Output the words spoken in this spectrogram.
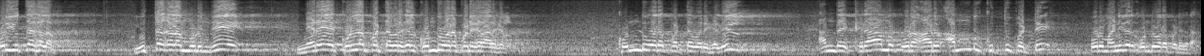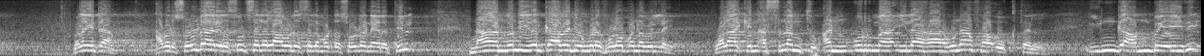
ஒரு யுத்தகலம். யுத்தகலம் முடிந்து நிறைய கொல்லப்பட்டவர்கள் கொண்டு வரப்படுகிறார்கள். கொண்டு வரப்பட்டவர்களில் அந்த கிராம ஒரு அறு- அம்பு குத்துப்பட்டு ஒரு மனிதர் கொண்டு வரப்படுகிறார். விளங்கிட்டா? அவர் சொல்றாரு ரசூல் சல்லா அலைஹி வஸல்லம் மட்டும் சொல்ற நேரத்தில் நான் வந்து இதற்காக வேண்டி உங்களை ஃபாலோ பண்ணவில்லை. வலாக்கின் அஸ்லம் து அன் உர்மா இலாஹா உனாஃபா உக்தல். இங்க அம்பு எய்து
